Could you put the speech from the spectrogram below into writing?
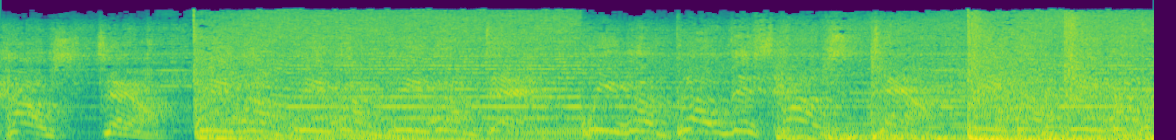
house down. We will, we will, we will down. We will blow this house down. We will, we will.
